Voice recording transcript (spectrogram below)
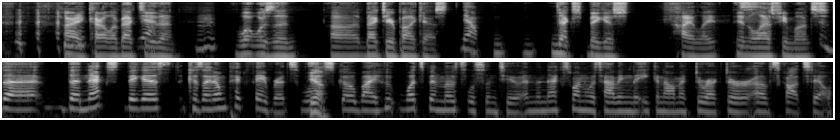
All right, Carla, back to you Yeah. then. Mhm. What was the uh, back to your podcast? Yeah. Next biggest highlight in the last few months. The the next biggest because I don't pick favorites. We'll Yeah. just go by who what's been most listened to, and the next one was having the economic director of Scottsdale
